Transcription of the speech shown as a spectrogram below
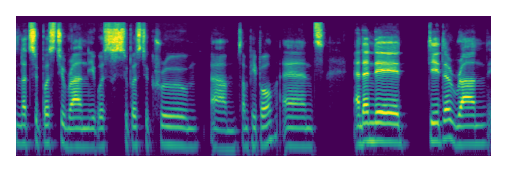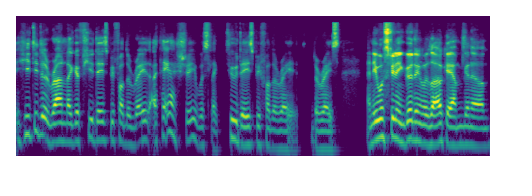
not supposed to run. He was supposed to crew um some people, and and then they did a run. He did a run like a few days before the race. I think actually it was like two days before the race, the race, and he was feeling good. And he was like, okay, I'm gonna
